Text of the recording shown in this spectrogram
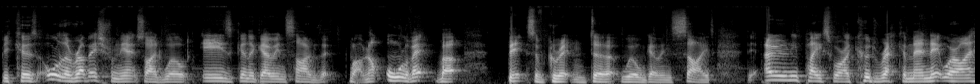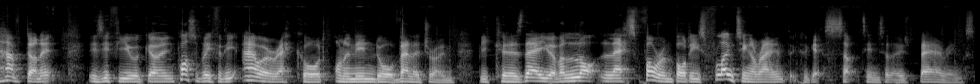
because all the rubbish from the outside world is going to go inside of it. Well, not all of it, but bits of grit and dirt will go inside. The only place where I could recommend it, where I have done it, is if you were going possibly for the hour record on an indoor velodrome, because there you have a lot less foreign bodies floating around that could get sucked into those bearings.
